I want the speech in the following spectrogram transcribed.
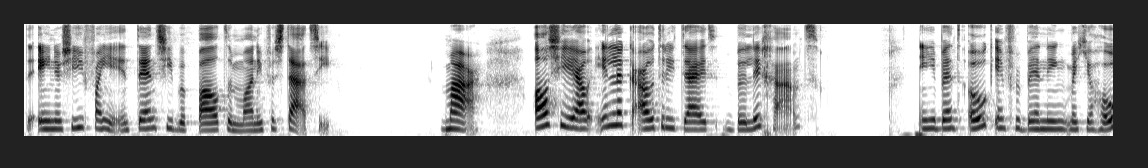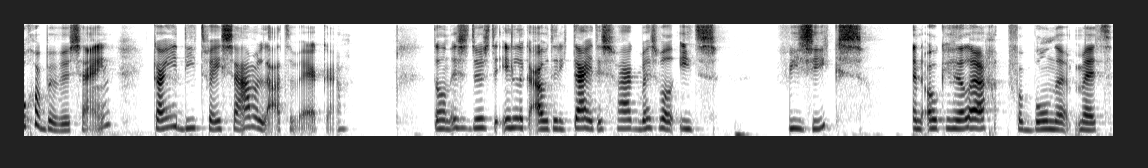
de energie van je intentie bepaalt de manifestatie. Maar als je jouw innerlijke autoriteit belichaamt en je bent ook in verbinding met je hoger bewustzijn, kan je die twee samen laten werken. Dan is dus de innerlijke autoriteit is vaak best wel iets fysieks en ook heel erg verbonden met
